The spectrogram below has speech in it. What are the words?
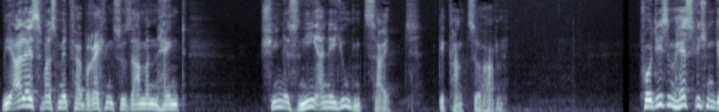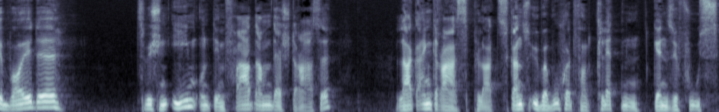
Wie alles, was mit Verbrechen zusammenhängt, schien es nie eine Jugendzeit gekannt zu haben. Vor diesem hässlichen Gebäude, zwischen ihm und dem Fahrdamm der Straße, lag ein Grasplatz, ganz überwuchert von Kletten, Gänsefuß,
